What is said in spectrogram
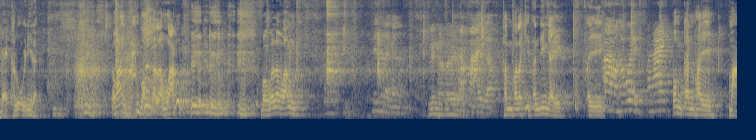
แบกทะลุไปนี่แหละ ระวัง บอกว่าระวัง บอกว่าระวัง เล่นอะไรกันอะเล่นอะไรอะทำหมาอีกแล้วทำภารกิจอันยิ่งใหญ่ไอ้ฆ่ามันนะเว้ยอะไรป้องกันภัยหมา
